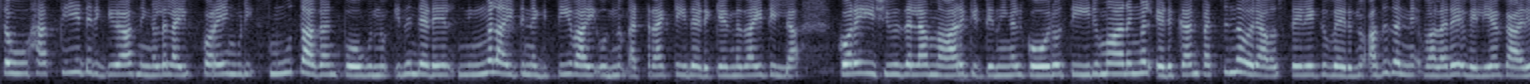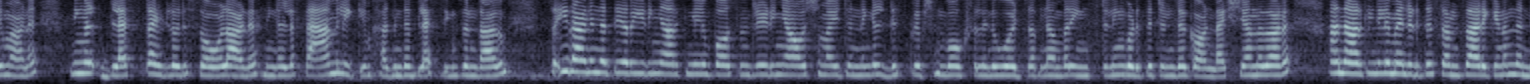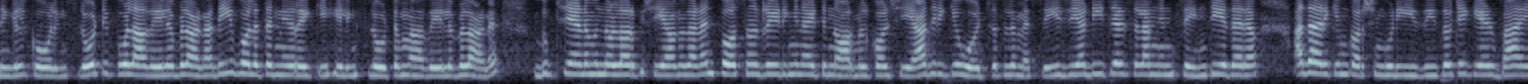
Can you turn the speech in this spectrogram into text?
so happy ആയിട്ടിരിക്കുക. നിങ്ങളുടെ ലൈഫ് കുറേയും കൂടി സ്മൂത്ത് ആകാൻ പോകുന്നു. ഇതിന്റെ ഇടയിൽ നിങ്ങളായിട്ട് നെഗറ്റീവായി ഒന്നും അട്രാക്ട് ചെയ്ത് എടുക്കേണ്ടതായിട്ടില്ല കുറേ ഇഷ്യൂസ് എല്ലാം മാറി കിട്ടി നിങ്ങൾക്ക് ഓരോ തീരുമാനങ്ങൾ എടുക്കാൻ പറ്റുന്ന ഒരു അവസ്ഥയിലേക്ക് വരുന്നു. അത് തന്നെ വളരെ വലിയ കാര്യമാണ്. നിങ്ങൾ ബ്ലെസ്ഡ് ആയിട്ടുള്ള ഒരു സോളാണ് നിങ്ങളുടെ ഫാമിലിക്കും അതിന്റെ ബ്ലെസ്സിങ്സ് ഉണ്ടാകും. സോ ഇതാണ് ഇന്നത്തെ റീഡിംഗ് ആർക്കെങ്കിലും പേഴ്സണൽ റീഡിംഗ് ആവശ്യമായിട്ടുണ്ടെങ്കിൽ ഡിസ്ക്രിപ്ഷൻ ബോക്സിൽ എന്റെ വാട്സപ്പ് നമ്പർ ഇൻസ്റ്റലിംഗ് കൊടുത്തിട്ടുണ്ട്. കോൺടാക്ട് ചെയ്യാവുന്നതാണ്. അതിന് ആർക്കെങ്കിലും എന്റെ അടുത്ത് സംസാരിക്കണം എന്നുണ്ടെങ്കിൽ കോളിംഗ് സ്ലോട്ട് ഇപ്പോൾ അവൈലബിൾ ആണ്. അതേപോലെ തന്നെ റേക്കി ഹീലിംഗ് സ്ലോട്ടും അവൈലബിൾ ആണ്. ബുക്ക് ചെയ്യണമെന്നുള്ളവർക്ക് ചെയ്യാവുന്നതാണ്. ആൻഡ് പേഴ്സണൽ റീഡിങ്ങിനായിട്ട് നോർമൽ കോൾ ചെയ്യാതിരിക്കുക. വാട്സപ്പിൽ മെസ്സേജ് ചെയ്യുക. ഡീറ്റെയിൽസ് എല്ലാം ഞാൻ സെൻഡ് ചെയ്ത് തരാം അതായിരിക്കും കുറച്ചും കൂടി easy so take care bye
